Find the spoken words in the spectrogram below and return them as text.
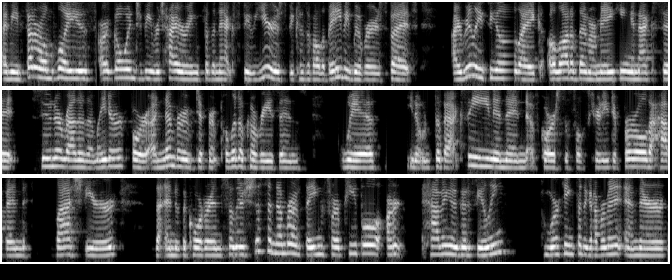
I mean, federal employees are going to be retiring for the next few years because of all the baby boomers, but I really feel like a lot of them are making an exit sooner rather than later for a number of different political reasons with you know the vaccine and then of course the social security deferral that happened last year the end of the quarter. And so there's just a number of things where people aren't having a good feeling working for the government and they're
